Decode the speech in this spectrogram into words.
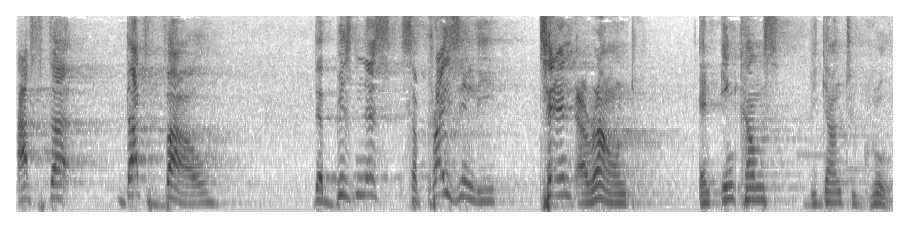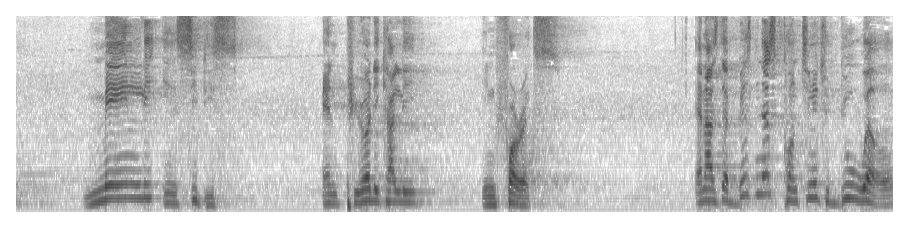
After that vow, the business surprisingly turned around and incomes began to grow, mainly in cedis and periodically in forex. And as the business continued to do well,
